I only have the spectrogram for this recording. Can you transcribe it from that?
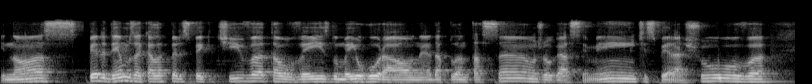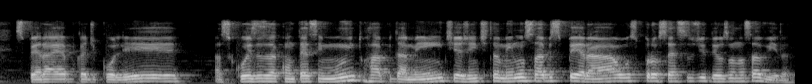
e nós perdemos aquela perspectiva, talvez, do meio rural, né? Da plantação, jogar semente, esperar chuva, esperar a época de colher as coisas acontecem muito rapidamente e a gente também não sabe esperar os processos de Deus na nossa vida.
